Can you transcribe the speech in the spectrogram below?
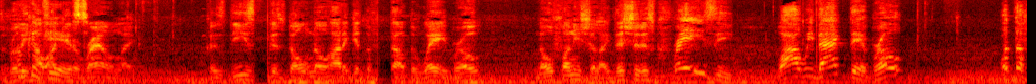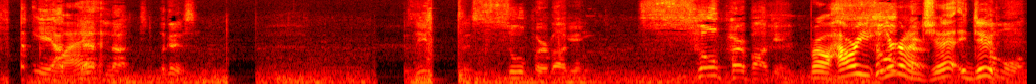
it's really how I get around, like, cause these niggas don't know how to get the f- out the way, bro. No funny shit. Like this shit is crazy. Why are we back there, bro? What the fuck? Yeah, What? I def not. Look at this. These are super bugging. Super bugging. Bro, how are you? You're gonna Super. j- dude. On.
